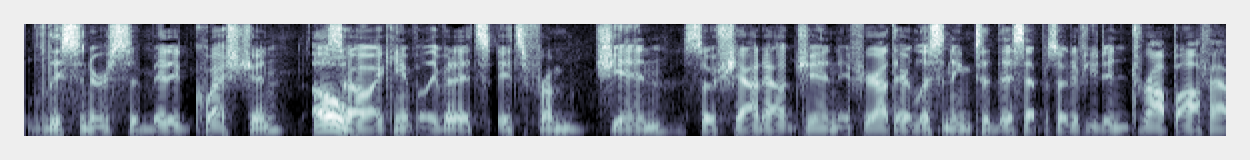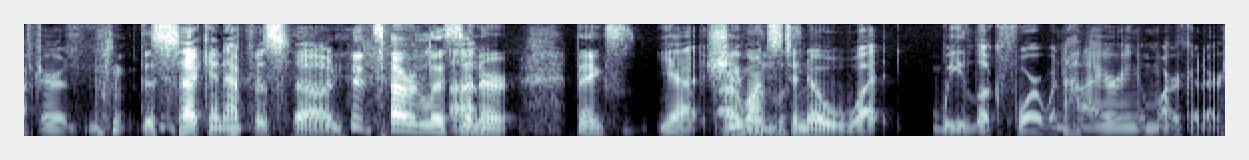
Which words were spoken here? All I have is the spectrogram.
listener submitted question. Oh. so I can't believe it. It's it's from Jen. So shout out Jen if you're out there listening to this episode. If you didn't drop off after the second episode, it's our listener. Thanks. yeah, she wants to know what we look for when hiring a marketer.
